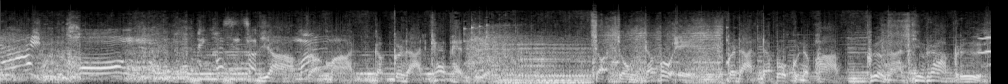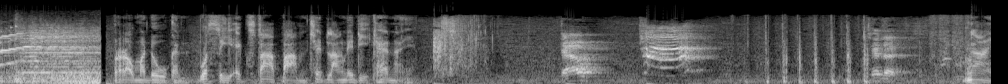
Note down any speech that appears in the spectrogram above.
ได้ทองนี่ค่าสินส อดอย่าประมาทกับกระดาษแค่แผ่นเดียว เจาะจงดับเบิลเอกระดาษดับเบิลคุณภาพเพื่องานที่ราบรื่น เรามาดูกันว่าสีเอ็กซ์ตร้าปาล์มเช็ดล้างได้ดีแค่ไหน เจ้าเช่นเลย ง่าย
